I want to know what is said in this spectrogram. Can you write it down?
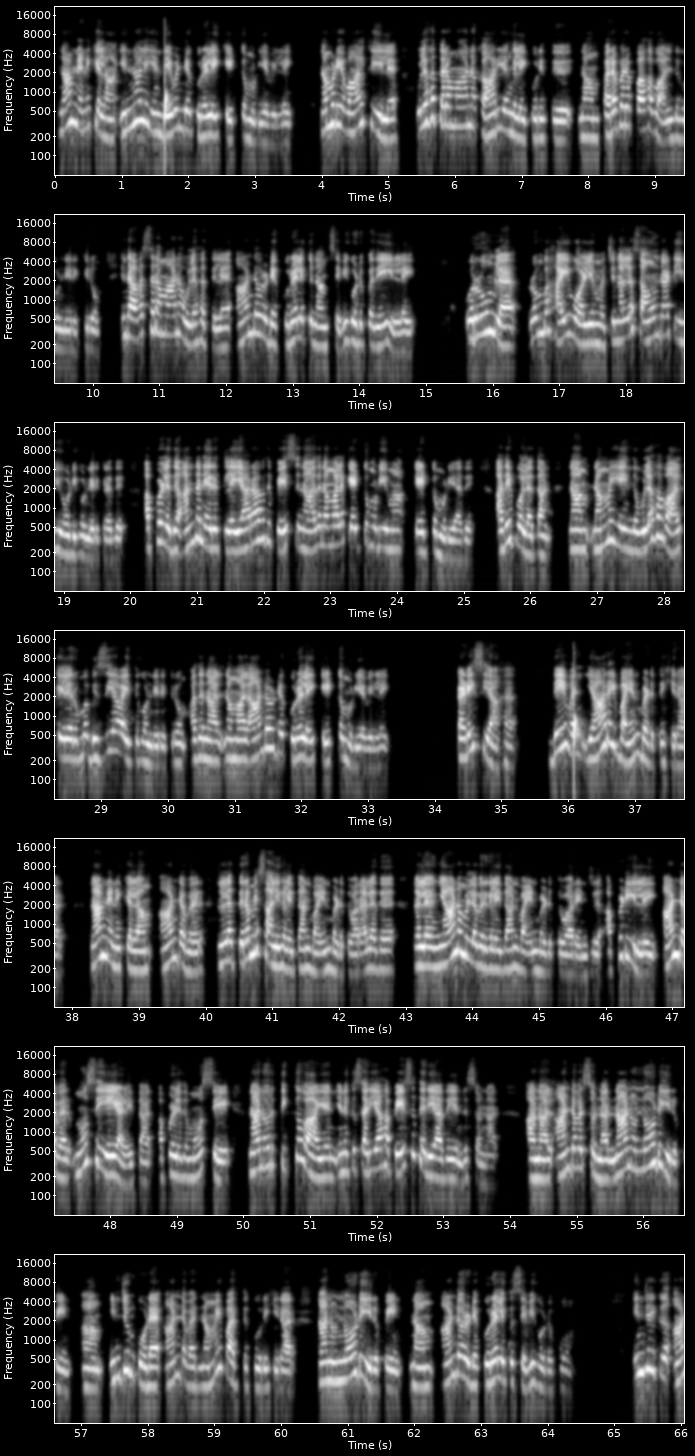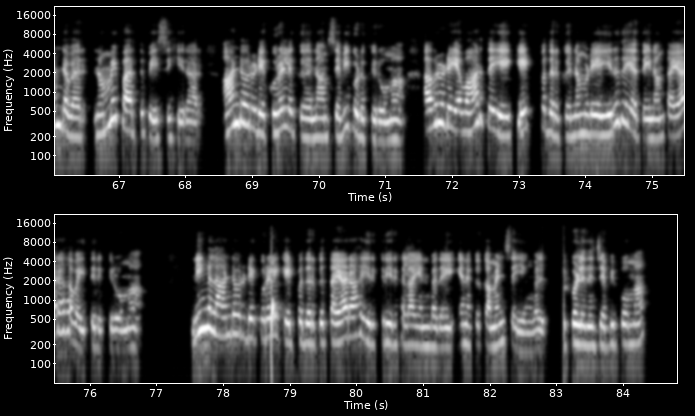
நாம் நினைக்கலாம் என்னால என் தேவனுடைய குரலை கேட்க முடியவில்லை. நம்முடைய வாழ்க்கையில உலகத்தரமான காரியங்களை குறித்து நாம் பரபரப்பாக வாழ்ந்து கொண்டிருக்கிறோம். இந்த அவசரமான உலகத்துல ஆண்டவருடைய குரலுக்கு நாம் செவி கொடுப்பதே இல்லை. ஒரு ரூம்ல ரொம்ப ஹை வால்யூம் வச்சு நல்ல சவுண்டா டிவி ஓடிக்கொண்டிருக்கிறது. அப்பொழுது அந்த நேரத்துல யாராவது பேசினா அதை நம்மால கேட்க முடியுமா? கேட்க முடியாது. அதே போலதான் நாம் நம்மையே இந்த உலக வாழ்க்கையில ரொம்ப பிஸியா வைத்து கொண்டிருக்கிறோம். அதனால் நம்மால் ஆண்டவருடைய குரலை கேட்க முடியவில்லை. கடைசியாக தேவன் யாரை பயன்படுத்துகிறார்? நாம் நினைக்கலாம் ஆண்டவர் நல்ல திறமைசாலிகளைத்தான் பயன்படுத்துவார் அல்லது நல்ல ஞானமுள்ளவர்களை தான் பயன்படுத்துவார் என்று. அப்படி இல்லை. ஆண்டவர் மோசையை அழைத்தார். அப்பொழுது மோசே நான் ஒரு திக்குவாயன் எனக்கு சரியாக பேச தெரியாது என்று சொன்னார். ஆனால் ஆண்டவர் சொன்னார் நான் உன்னோடு இருப்பேன். ஆம் இன்றும் கூட ஆண்டவர் நம்மை பார்த்து கூறுகிறார் நான் உன்னோடு இருப்பேன். நாம் ஆண்டவருடைய குரலுக்கு செவி கொடுப்போம். இன்றைக்கு ஆண்டவர் நம்மை பார்த்து பேசுகிறார். ஆண்டவருடைய குரலுக்கு நாம் செவி கொடுக்கிறோமா? அவருடைய வார்த்தையை கேட்பதற்கு நம்முடைய இருதயத்தை நாம் தயாராக வைத்திருக்கிறோமா? நீங்கள் ஆண்டவருடைய குரலை கேட்பதற்கு தயாராக இருக்கிறீர்களா என்பதை எனக்கு கமெண்ட் செய்யுங்கள். இப்பொழுது ஜெபிப்போமா?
